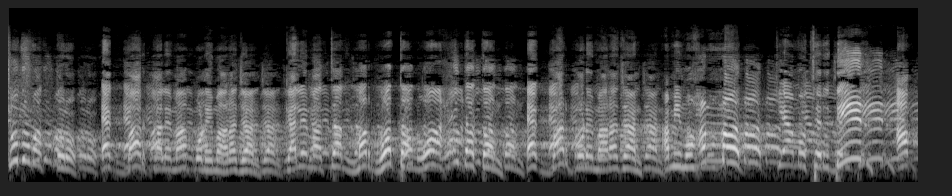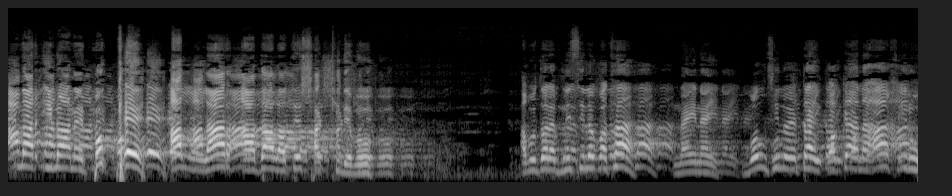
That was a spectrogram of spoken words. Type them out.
শুধুমাত্র একবার কালেমা পড়ে মারা যান। কালেমাতান মাররাতান ওয়াহিদাতান একবার পড়ে মারা যান। আমি মোহাম্মদ কিয়ামতের দিন আপনার ইমানের পক্ষে আল্লাহর আদালতে সাক্ষী দেব। আবু তালেব নিছিল কথা? নাই নাই। বলছিল এটাই আখিরু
